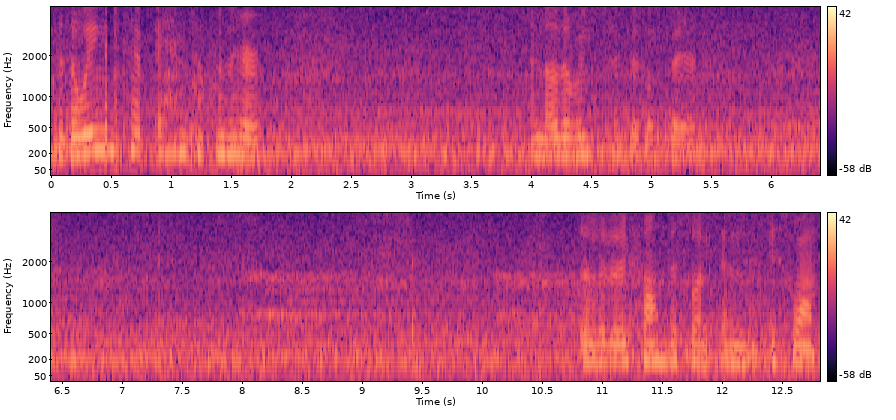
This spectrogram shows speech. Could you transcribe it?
Because the wingtip ends over there. Another wingtip is over there. I literally found this one in a swamp.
